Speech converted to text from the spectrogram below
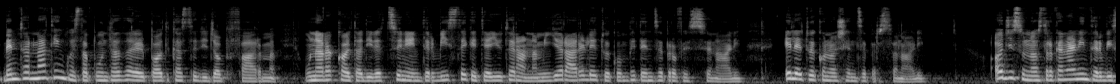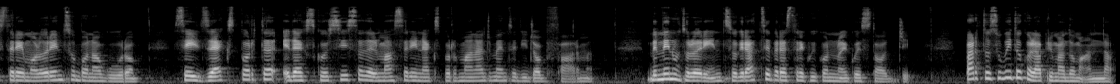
Bentornati in questa puntata del podcast di Job Farm, una raccolta di lezioni e interviste che ti aiuteranno a migliorare le tue competenze professionali e le tue conoscenze personali. Oggi sul nostro canale intervisteremo Lorenzo Bonaguro, Sales Export ed ex corsista del Master in Export Management di Job Farm. Benvenuto Lorenzo, grazie per essere qui con noi quest'oggi. Parto subito con la prima domanda.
